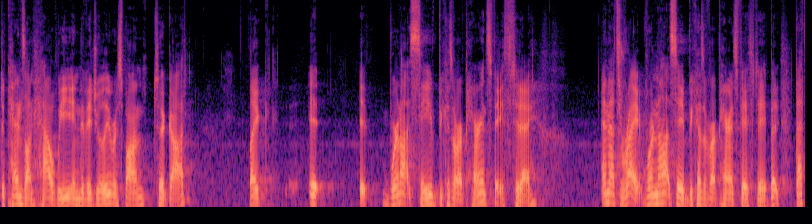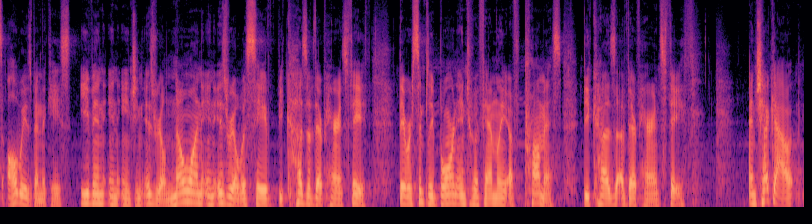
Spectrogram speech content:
depends on how we individually respond to God? Like, it, it, we're not saved because of our parents' faith today. And that's right, we're not saved because of our parents' faith today, but that's always been the case, even in ancient Israel. No one in Israel was saved because of their parents' faith. They were simply born into a family of promise because of their parents' faith. And check out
